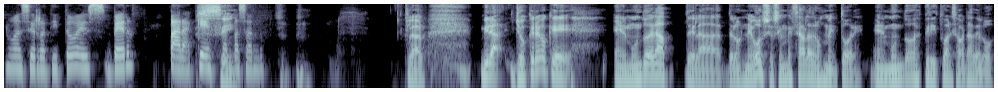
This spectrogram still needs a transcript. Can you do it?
¿no? Hace ratito, es ver para qué está pasando. Claro. Mira, yo creo que en el mundo de, la, de, la, de, los negocios siempre se habla de los mentores. En el mundo espiritual se habla de los,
